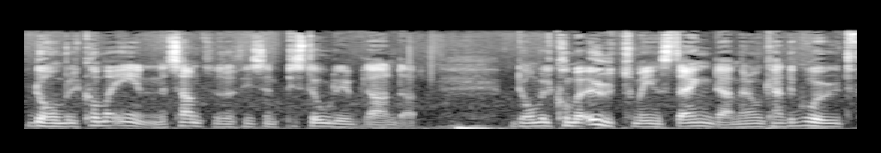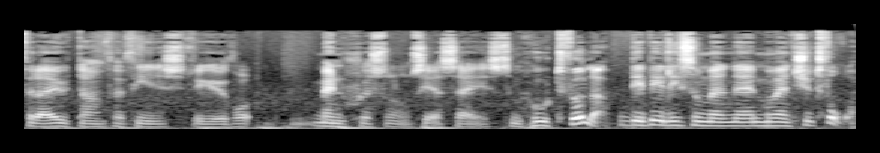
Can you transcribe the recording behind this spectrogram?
de vill komma in samtidigt som det finns en pistol inblandad. De vill komma ut som är instängda men de kan inte gå ut för där utanför finns det ju människor som de ser sig som hotfulla. Det blir liksom en eh, moment 22.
